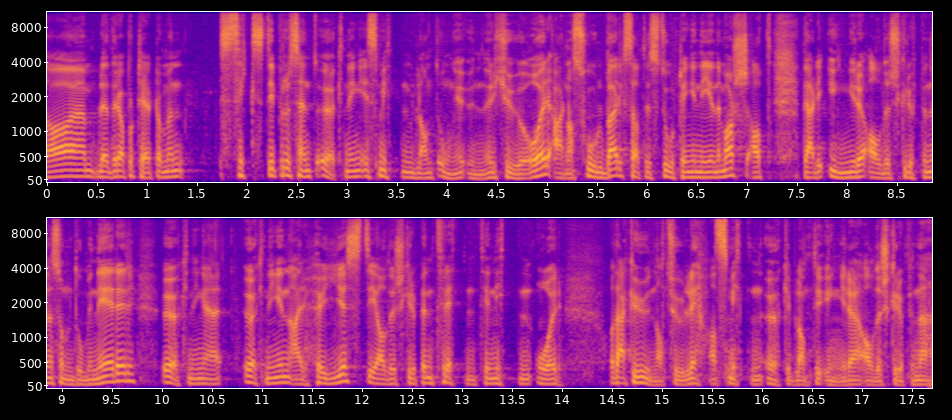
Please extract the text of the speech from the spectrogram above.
Da ble det rapportert om en 60% økning i smitten blant unge under 20 år. Erna Solberg sa til Stortinget 9. mars at det er de yngre aldersgruppene som dominerer. Økningen er, økningen er høyest i aldersgruppen 13 til 19 år. Og Det er ikke unaturlig at smitten øker blant de yngre aldersgruppene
